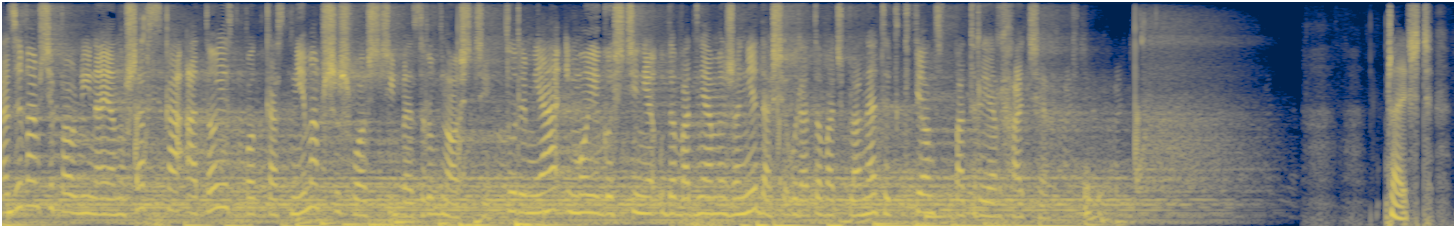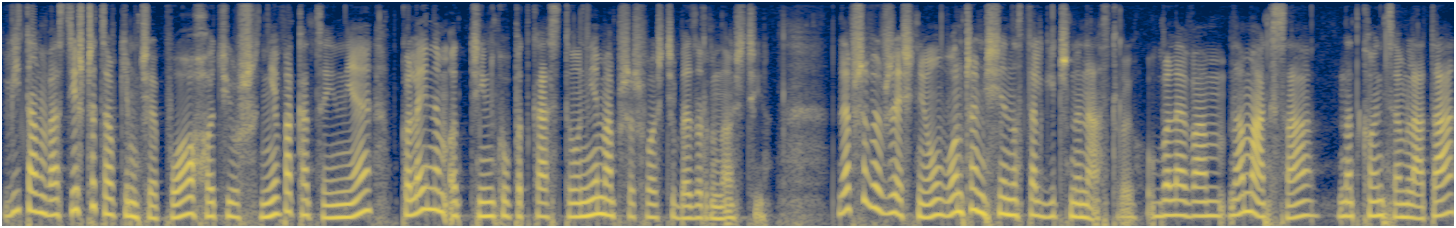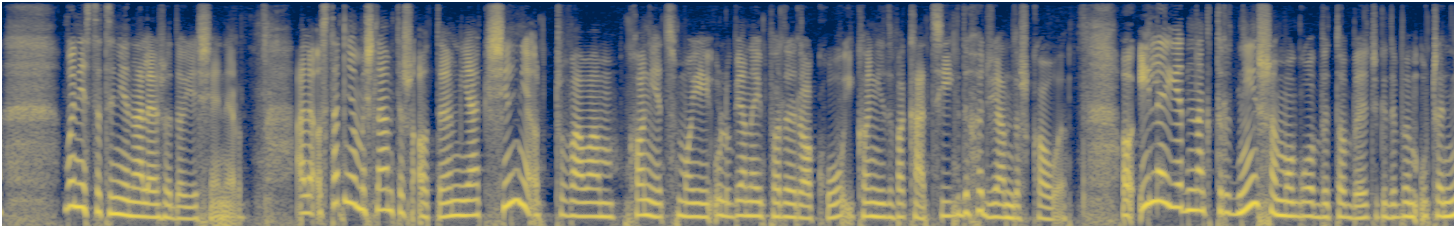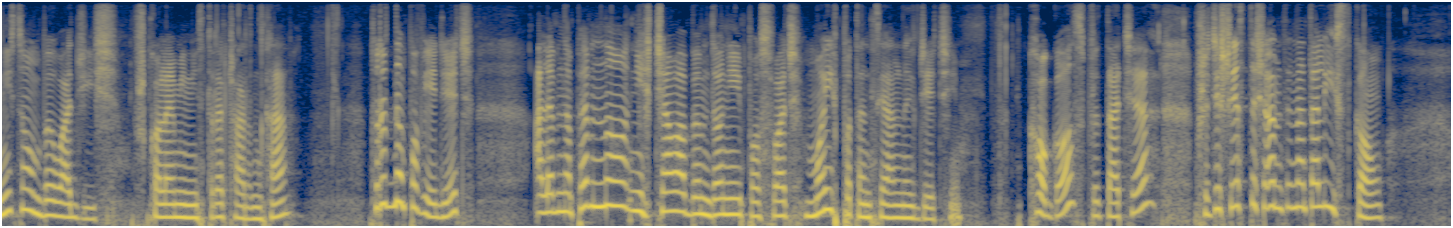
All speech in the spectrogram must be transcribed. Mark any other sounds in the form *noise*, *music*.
Nazywam się Paulina Januszewska, a to jest podcast Nie ma przyszłości bez równości, w którym ja i moje gościnie udowadniamy, że nie da się uratować planety tkwiąc w patriarchacie. Cześć, witam Was jeszcze całkiem ciepło, choć już nie wakacyjnie, w kolejnym odcinku podcastu Nie ma przyszłości bez równości. Zawsze we wrześniu włącza mi się nostalgiczny nastrój. Ubolewam na maksa nad końcem lata, bo niestety nie należę do jesienier. Ale ostatnio myślałam też o tym, jak silnie odczuwałam koniec mojej ulubionej pory roku i koniec wakacji, gdy chodziłam do szkoły. O ile jednak trudniejsze mogłoby to być, gdybym uczennicą była dziś w szkole ministra Czarnka, trudno powiedzieć, ale na pewno nie chciałabym do niej posłać moich potencjalnych dzieci. Kogo? spytacie? Przecież jesteś antynatalistką.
